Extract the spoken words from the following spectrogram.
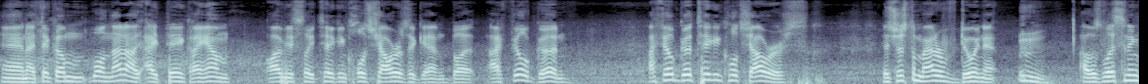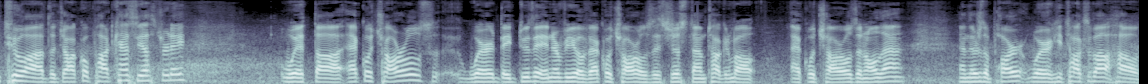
and I think I'm well. Not I, I think I am obviously taking cold showers again, but I feel good. I feel good taking cold showers. It's just a matter of doing it. I was listening to uh, the Jocko podcast yesterday with uh, Echo Charles, where they do the interview of Echo Charles. It's just them talking about Echo Charles and all that. And there's a part where he talks about how,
